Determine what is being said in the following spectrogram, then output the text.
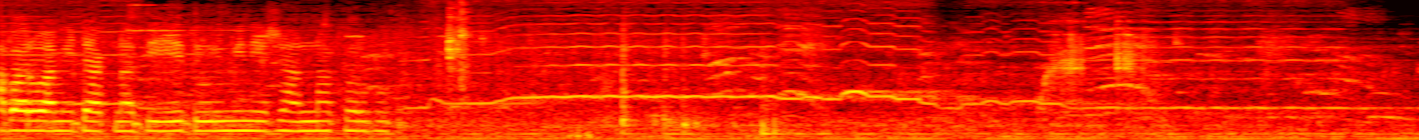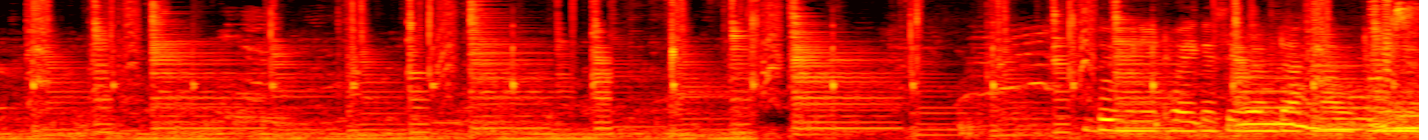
আবারও আমি ঢাকনা দিয়ে দুই মিনিট রান্না করব। দুই মিনিট হয়ে গেছে এবার আমি ঢাকনা উঠিয়ে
